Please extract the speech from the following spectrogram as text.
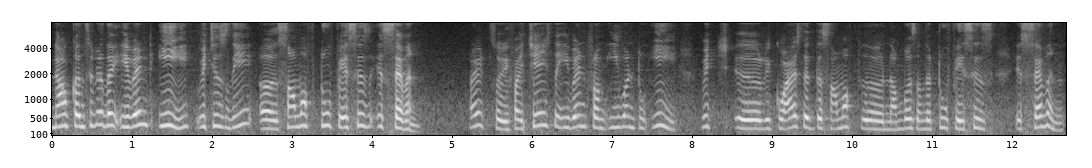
Now, consider the event E which is the uh, sum of two faces is 7 right. So, if I change the event from E 1 to E which uh, requires that the sum of uh, numbers on the two faces is 7,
